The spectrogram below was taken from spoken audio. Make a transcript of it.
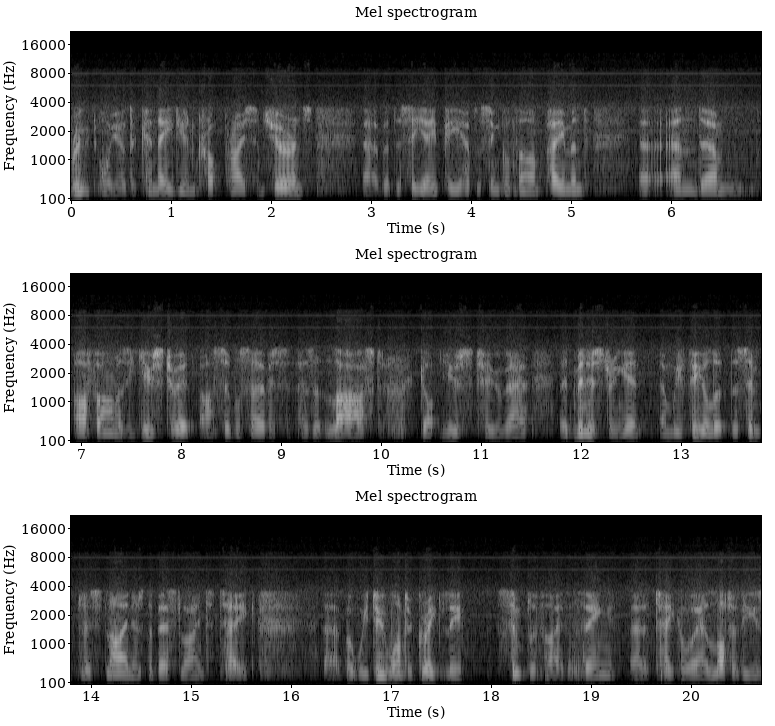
route, or you're the Canadian crop price insurance, uh, but the CAP have the single farm payment, uh, and um, our farmers are used to it. Our civil service has at last got used to uh, administering it, and we feel that the simplest line is the best line to take. Uh, but we do want to greatly simplify the thing, uh, take away a lot of these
